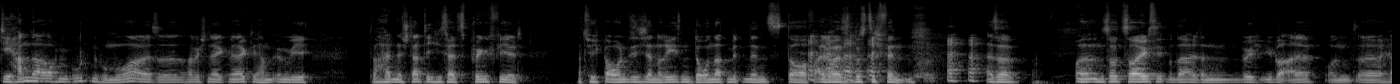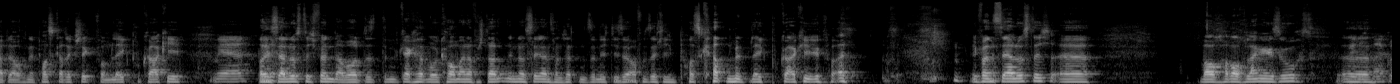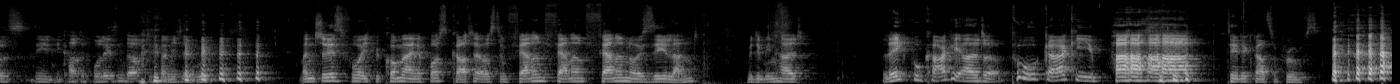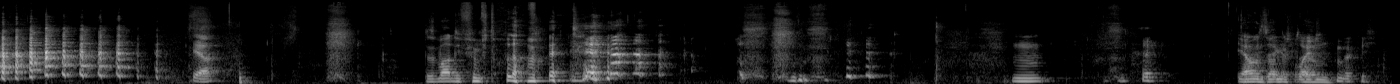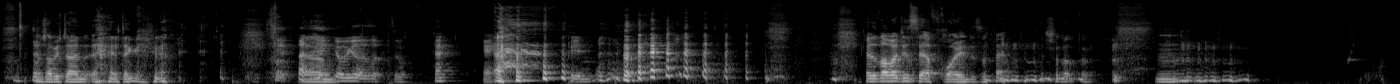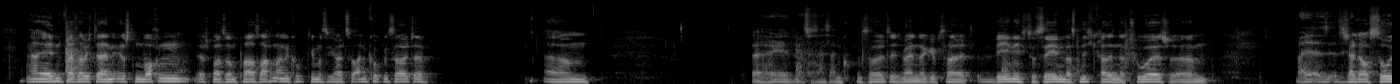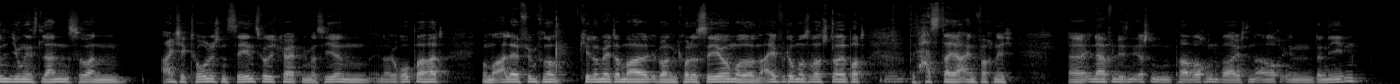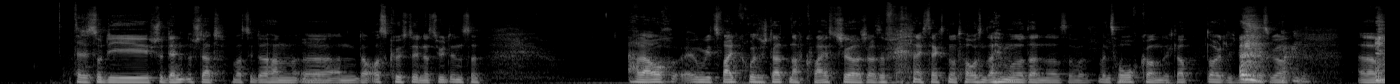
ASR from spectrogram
die haben da auch einen guten Humor, also habe ich schnell gemerkt, die haben irgendwie, da war halt eine Stadt, die hieß halt Springfield. Natürlich bauen die sich dann einen riesen Donut mitten ins Dorf, einfach weil sie es lustig finden. Also, und, so Zeug sieht man da halt dann wirklich überall. Und äh, ich habe ja auch eine Postkarte geschickt vom Lake Pukaki, Ja. was ich sehr lustig finde, aber das den Gag hat wohl kaum einer verstanden in Neuseeland, sonst hätten sie nicht diese offensichtlichen Postkarten mit Lake Pukaki überall. Ich fand es sehr lustig. Äh, war auch, habe auch lange gesucht. Wenn Äh, ich mal kurz die, die Karte vorlesen darf, die fand ich sehr gut. Man stellt sich vor, ich bekomme eine Postkarte aus dem fernen, fernen, fernen Neuseeland mit dem Inhalt Lake Pukaki, Alter. Pukaki. Hahaha. Teleknarz approves. ja. Das war die 5 Dollar wert. Hm. Ja, und sonst, ähm, Wirklich. Sonst habe ich dann, äh, denke ich mir, ähm, Ich hab gedacht so. Pin. Das war bei dir sehr erfreuend. Das war schon in Ordnung. Mhm. Na, jedenfalls habe ich da in den ersten Wochen erstmal so ein paar Sachen angeguckt, die man sich halt so angucken sollte. Ähm, äh, was das heißt angucken sollte? Ich meine, da gibt es halt wenig zu sehen, was nicht gerade Natur ist. Ähm, weil es es ist halt auch so ein junges Land, so an architektonischen Sehenswürdigkeiten, wie man es hier in, in Europa hat, wo man alle 500 Kilometer mal über ein Kolosseum oder ein Eiffelturm oder sowas stolpert. Das hast da ja einfach nicht. Äh, innerhalb von diesen ersten paar Wochen war ich dann auch in Dunedin. Das ist so die Studentenstadt, was sie da haben, äh, an der Ostküste in der Südinsel. Hat auch irgendwie zweitgrößte Stadt nach Christchurch, also vielleicht 600.000 Einwohner dann oder sowas, wenn es hochkommt. Ich glaube, deutlich weniger sogar. ähm,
